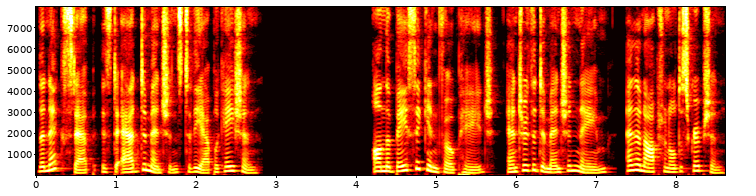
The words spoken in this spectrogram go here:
The next step is to add dimensions to the application. On the Basic Info page, enter the dimension name and an optional description.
